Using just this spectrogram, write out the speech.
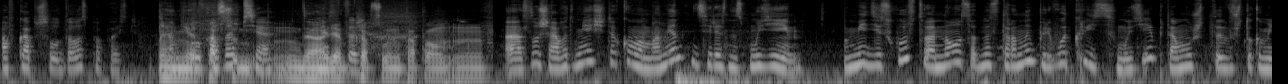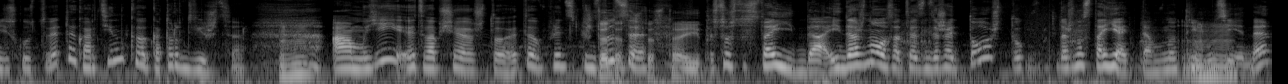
А в капсулу удалось попасть? А, нет, в капсулу- да, Нет, я в тоже. капсулу не попал. А, слушай, а вот у меня еще такой момент интересный с музеем. Медиаискусство, оно, с одной стороны, приводит к кризису музея, потому что что такое медиаискусство? Это картинка, которая движется. Мгм. А музей — это вообще что? Это, в принципе, Что-то, институция... что стоит. То, что стоит, да, и должно, соответственно, держать то, что должно стоять там внутри Мгм. музея, да.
